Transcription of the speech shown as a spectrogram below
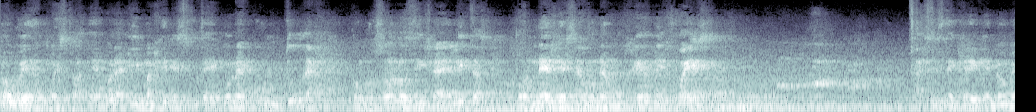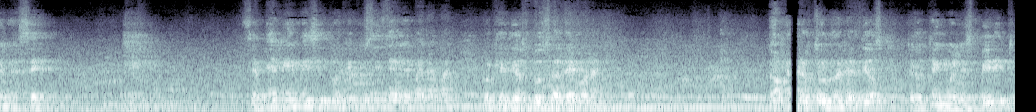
no hubiera puesto a Débora. Imagínese usted en una cultura como son los israelitas, ponerles a una mujer de juez. Así usted cree que no me la sé. Si a mí alguien me dice, ¿por qué pusiste a la hermana mal? Porque Dios puso a Débora. No, pero tú no eres Dios, pero tengo el Espíritu.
